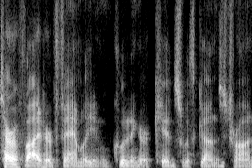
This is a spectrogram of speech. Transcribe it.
terrified her family, including her kids, with guns drawn.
